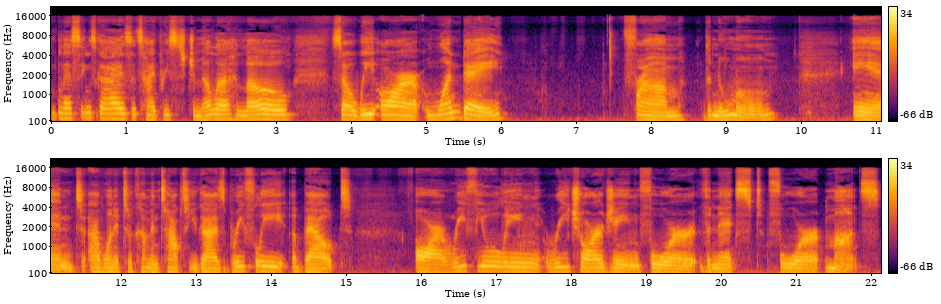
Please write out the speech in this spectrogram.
Blessings, guys. It's High Priestess Jamila. Hello. So, we are one day from the new moon, and I wanted to come and talk to you guys briefly about our refueling, recharging for the next four months.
